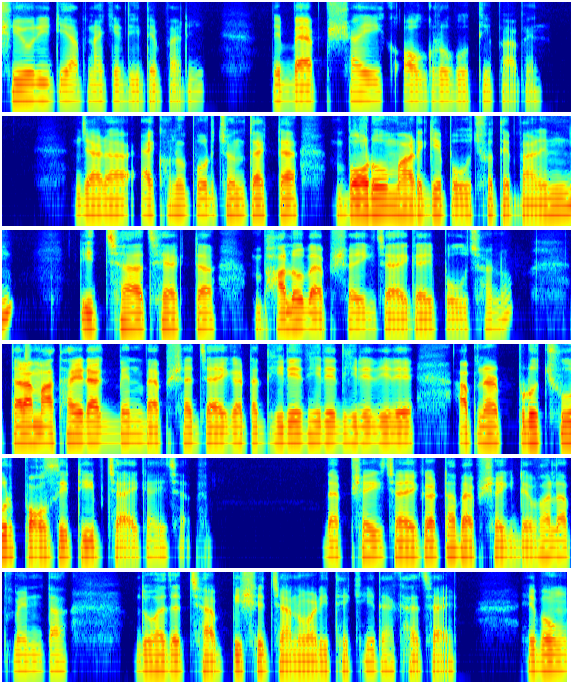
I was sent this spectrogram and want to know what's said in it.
সিওরিটি আপনাকে দিতে পারি যে ব্যবসায়িক অগ্রগতি পাবেন। যারা এখনও পর্যন্ত একটা বড় মার্গে পৌঁছতে পারেননি, ইচ্ছা আছে একটা ভালো ব্যবসায়িক জায়গায় পৌঁছানো। তারা মাথায় রাখবেন ব্যবসার জায়গাটা ধীরে, ধীরে, ধীরে, ধীরে আপনার প্রচুর পজিটিভ জায়গায় যাবে। ব্যবসায়িক জায়গাটা, ব্যবসায়িক ডেভেলপমেন্টটা দু হাজার ছাব্বিশের জানুয়ারি থেকেই দেখা যায় এবং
